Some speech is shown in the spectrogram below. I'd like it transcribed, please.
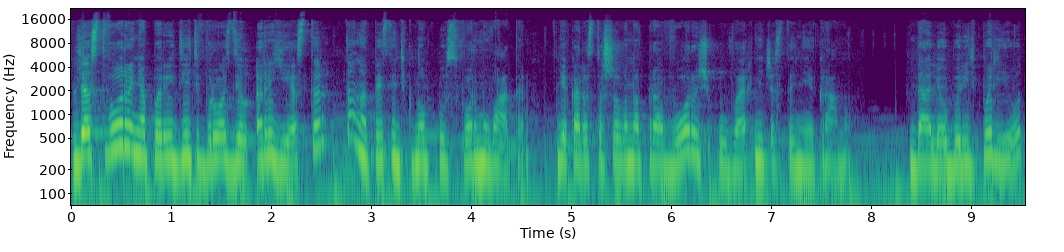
Для створення перейдіть в розділ Реєстр та натисніть кнопку Сформувати, яка розташована праворуч у верхній частині екрану. Далі оберіть період,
